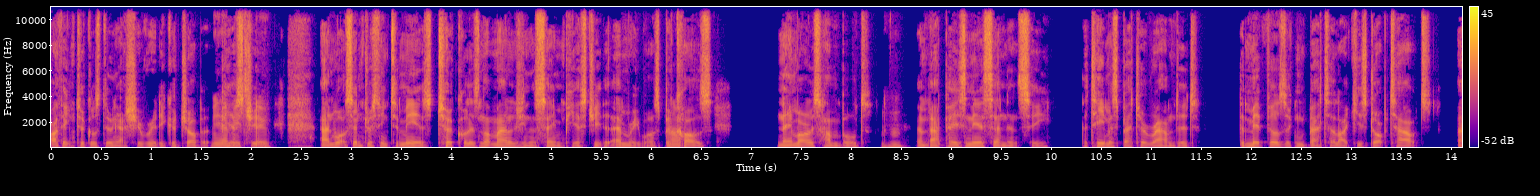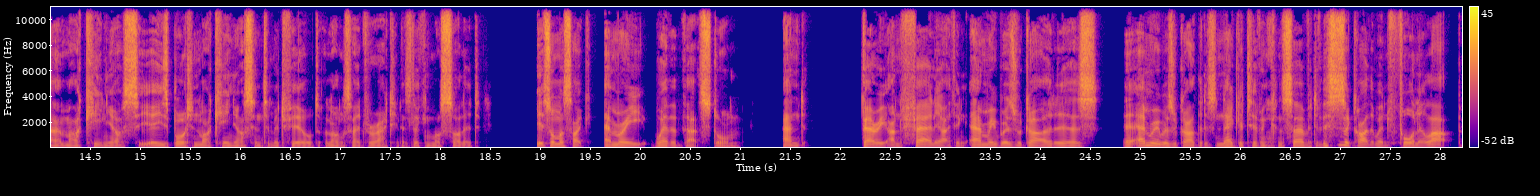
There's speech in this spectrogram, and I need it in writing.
I think Tuchel's doing actually a really good job at yeah, PSG. And what's interesting to me is Tuchel is not managing the same PSG that Emery was because no. Neymar is humbled, mm-hmm. Mbappe's in the ascendancy, the team is better rounded, the midfield's looking better, like he's dropped out uh, Marquinhos. He's brought in Marquinhos into midfield alongside Verratti, and it's looking more solid. It's almost like Emery weathered that storm, and very unfairly, I think Emery was regarded as Emery was regarded as negative and conservative. This is a guy that went four 0 up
